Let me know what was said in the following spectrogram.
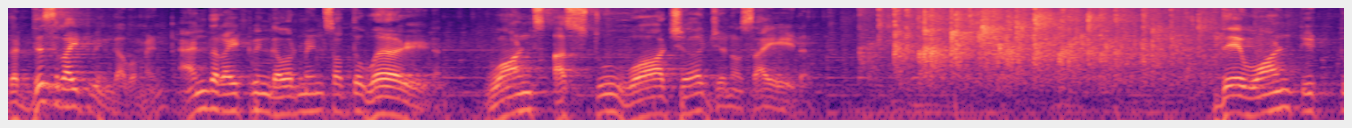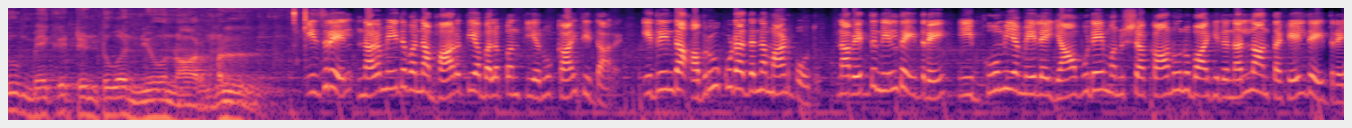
that this right wing government and the right wing governments of the world wants us to watch a genocide. They want it to make it into a new normal. Israel ನರಮೇಧವನ್ನ ಭಾರತೀಯ ಬಲಪಂಥೀಯರು ಕಾಯ್ತಿದ್ದಾರೆ ಇದರಿಂದ ಅವರೂ ಕೂಡ ಅದನ್ನ ಮಾಡಬಹುದು ನಾವೆದ್ದು ನಿಲ್ದೇ ಇದ್ರೆ, ಈ ಭೂಮಿಯ ಮೇಲೆ ಯಾವುದೇ ಮನುಷ್ಯ ಕಾನೂನು ಬಾಹಿರನಲ್ಲ ಅಂತ ಹೇಳದೆ ಇದ್ರೆ,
